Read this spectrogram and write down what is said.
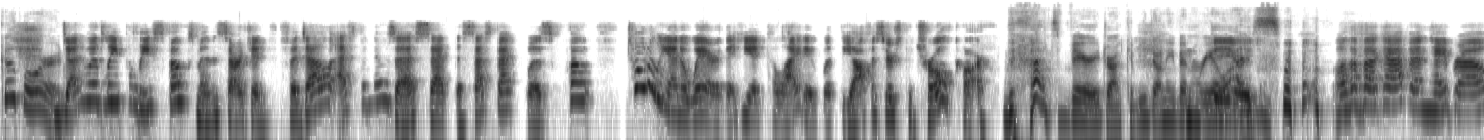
Good lord. Dunwoody police spokesman Sergeant Fidel Espinoza said the suspect was, quote, totally unaware that he had collided with the officer's patrol car. That's very drunk if you don't even realize. What the fuck happened? Hey, bro.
